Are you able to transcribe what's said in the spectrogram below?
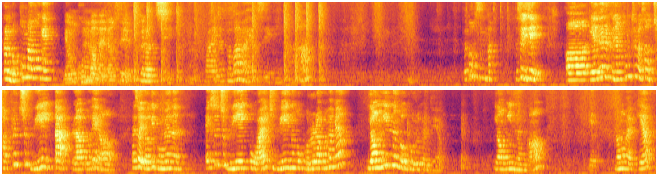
그럼 몇 콤마 놓게? 0 콤마 마이너스 1 그렇지. Y좌표가 마이너스 1이니까. 별거 없습니다. 그래서 이제 어, 얘네를 그냥 통틀어서 좌표축 위에 있다라고 해요. 그래서 여기 보면은 x축 위에 있고 y축 위에 있는 거 고르라고 하면 0 있는 거 고르면 돼요. 0 있는 거. 예. 넘어갈게요.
